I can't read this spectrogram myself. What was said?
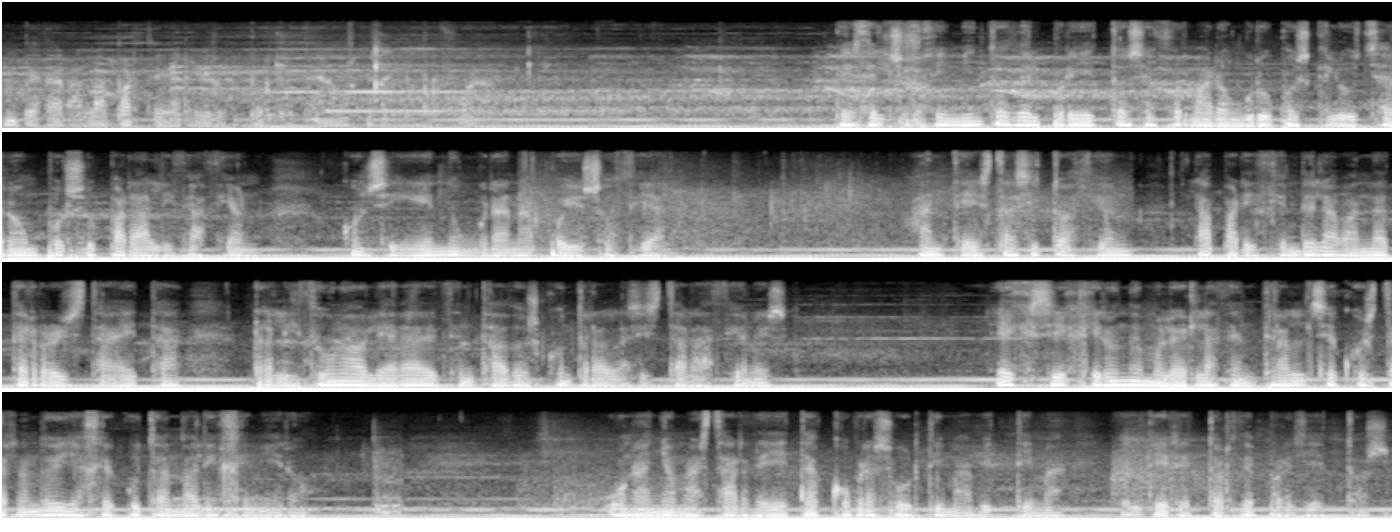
empezar a la parte de riesgo porque tenemos que salir. Desde el surgimiento del proyecto se formaron grupos que lucharon por su paralización, consiguiendo un gran apoyo social. Ante esta situación, la aparición de la banda terrorista ETA realizó una oleada de atentados contra las instalaciones. Exigieron demoler la central secuestrando y ejecutando al ingeniero. Un año más tarde, ETA cobra su última víctima, el director de proyectos.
